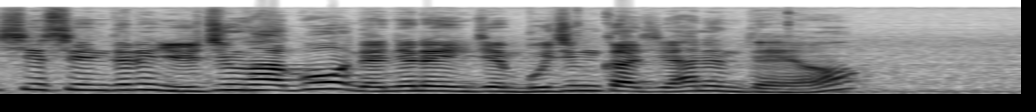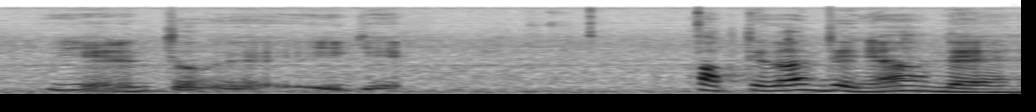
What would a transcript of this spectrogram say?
CS인들은 유중하고 내년에 이제 무증까지 하는데요. 얘는 또 이게 확대가 안 되냐? 네.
